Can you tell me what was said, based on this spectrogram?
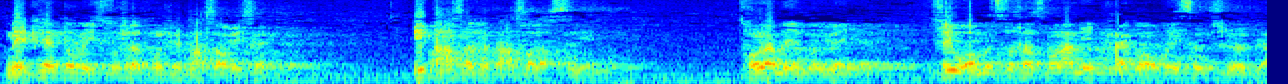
每天都为宿舍同学打扫卫生，一打扫就打扫了四年，从来没有过怨言。所以我们宿舍从来没排过卫生值日表。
